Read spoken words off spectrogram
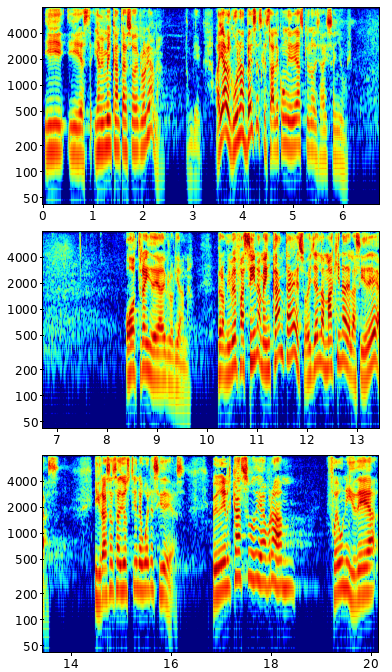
y, y, este, y a mí me encanta eso de Gloriana también. Hay algunas veces que sale con ideas que uno dice, ay Señor, otra idea de Gloriana. Pero a mí me fascina, me encanta eso. Ella es la máquina de las ideas. Y gracias a Dios tiene buenas ideas. Pero en el caso de Abraham fue una idea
